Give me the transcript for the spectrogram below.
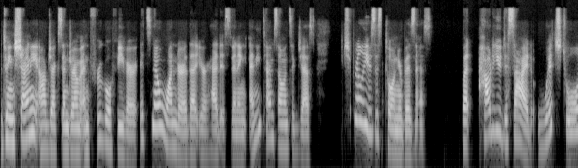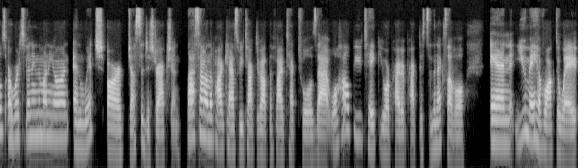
Between shiny object syndrome and frugal fever, it's no wonder that your head is spinning anytime someone suggests you should really use this tool in your business. But how do you decide which tools are worth spending the money on and which are just a distraction? Last time on the podcast, we talked about the five tech tools that will help you take your private practice to the next level. And you may have walked away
